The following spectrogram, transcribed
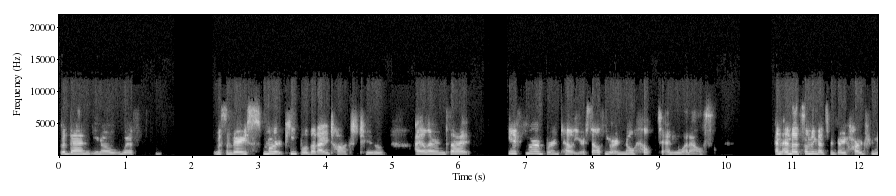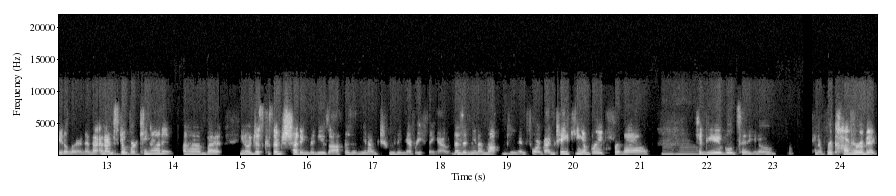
but then you know with with some very smart people that I talked to, I learned that if you are burnt out yourself, you are no help to anyone else. And, and that's something that's been very hard for me to learn. And, and I'm still mm-hmm. working on it. Um, but you know, just because I'm shutting the news off doesn't mean I'm tuning everything out. Doesn't mm-hmm. mean I'm not being informed. I'm taking a break for now mm-hmm. to be able to, you know, kind of recover a bit,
